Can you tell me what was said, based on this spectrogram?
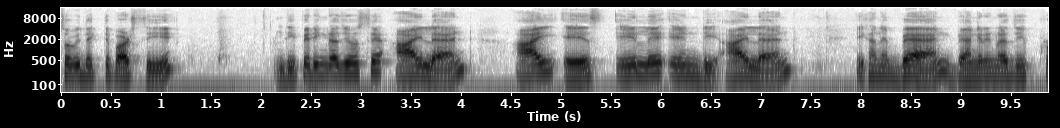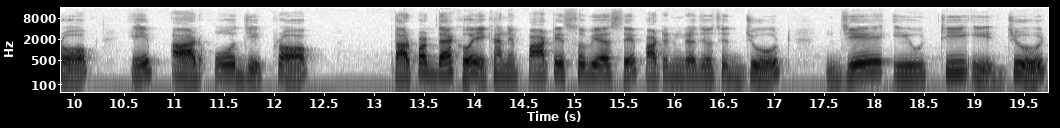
ছবি দেখতে পারছি। দ্বীপের ইংরাজি হচ্ছে island, I S L A N D, island. এখানে ব্যাং ব্যাঙের ইংরাজি frog F R O G frog তারপর দেখো, এখানে পাটের ছবি আছে, পাটের ইংরাজি হচ্ছে jute, J U T E, jute.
